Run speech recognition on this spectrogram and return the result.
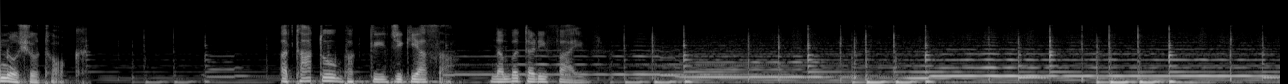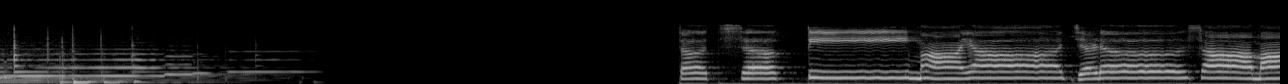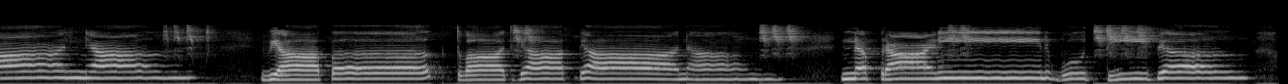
अनोशो talk. अथातो भक्ति जिज्ञासा नंबर थर्टी फाइव तत्सक व्यापक्त्वात् व्याप्यानाम् न प्राणीर्बुद्धिभ्य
